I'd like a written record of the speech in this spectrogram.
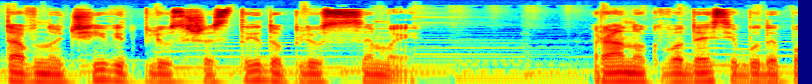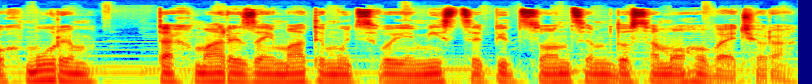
та вночі від плюс 6 до плюс 7. Ранок в Одесі буде похмурим, та хмари займатимуть своє місце під сонцем до самого вечора.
